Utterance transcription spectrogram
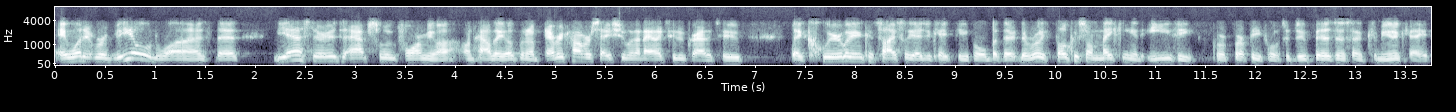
And what it revealed was that yes, there is absolute formula on how they open up every conversation with an attitude of gratitude. They clearly and concisely educate people, but they're, they're really focused on making it easy for, for people to do business and communicate.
